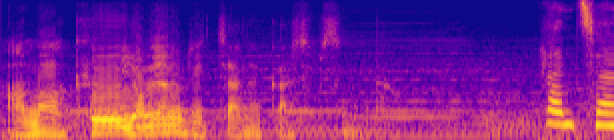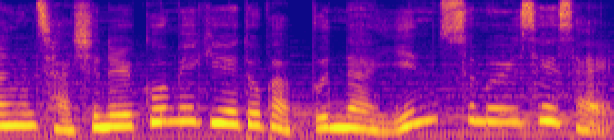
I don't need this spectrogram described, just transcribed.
아마 그 영향도 있지 않을까 싶습니다. 한창 자신을 꾸미기에도 바쁜 나이인 23살.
